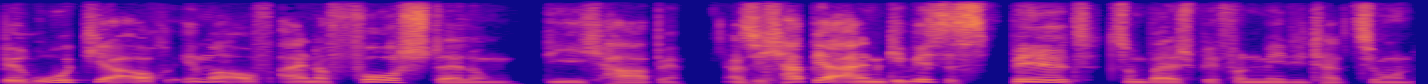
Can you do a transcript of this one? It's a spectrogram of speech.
beruht ja auch immer auf einer Vorstellung, die ich habe. Also ich habe ja ein gewisses Bild zum Beispiel von Meditation.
